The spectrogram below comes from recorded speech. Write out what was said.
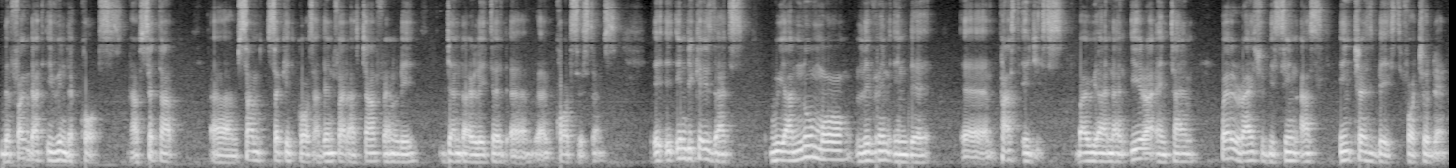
the fact that even the courts have set up um, some circuit courts identified as child-friendly, gender-related um, uh, court systems, it, it, indicates that we are no more living in the uh, past ages, but we are in an era and time where rights should be seen as interest-based for children.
